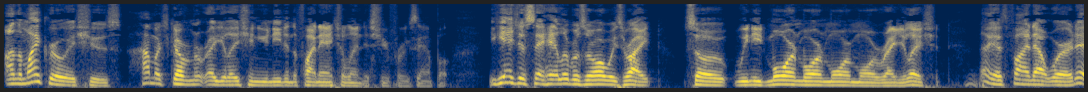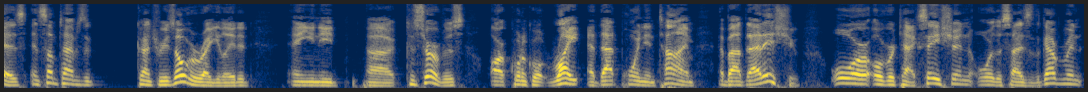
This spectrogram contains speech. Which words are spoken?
on the micro issues, how much government regulation you need in the financial industry, for example. You can't just say, hey, liberals are always right, so we need more and more and more and more regulation. No, you have to find out where it is. And sometimes the country is overregulated, and you need uh, conservatives are quote unquote right at that point in time about that issue, or overtaxation, or the size of the government,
